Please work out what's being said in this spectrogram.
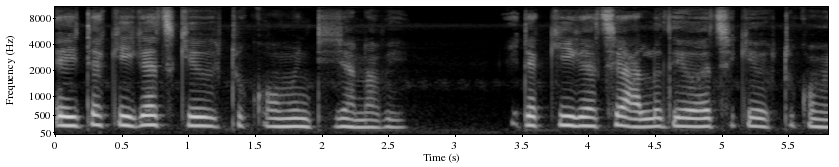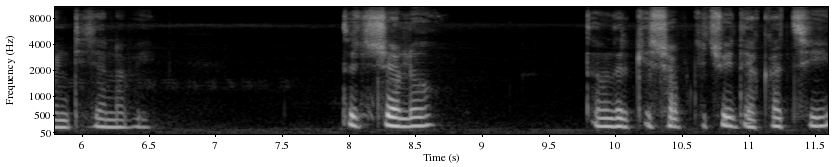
এইটা কী গাছ কেউ একটু কমেন্টে জানাবে। এটা কী গাছে আলো দেওয়া আছে কেউ একটু কমেন্টে জানাবে। তো চলো তোমাদেরকে সব কিছুই দেখাচ্ছি,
